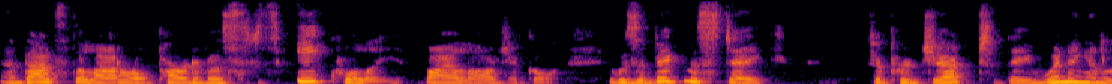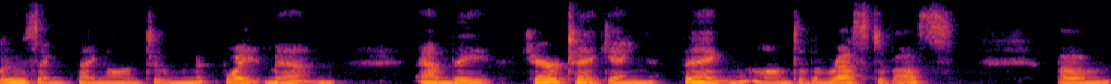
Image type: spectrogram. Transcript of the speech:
And that's the lateral part of us that's equally biological. It was a big mistake to project the winning and losing thing onto white men and the caretaking thing onto the rest of us, um,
